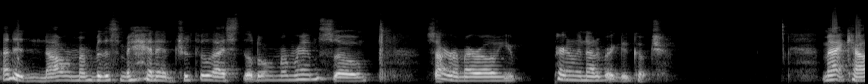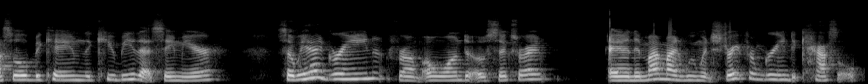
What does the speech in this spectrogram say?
I did not remember this man, and truthfully, I still don't remember him. So, sorry, Romero, you're apparently not a very good coach. Matt Cassel became the QB that same year. So we had Green from 01 to 06, right? And in my mind, we went straight from Green to Cassel.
